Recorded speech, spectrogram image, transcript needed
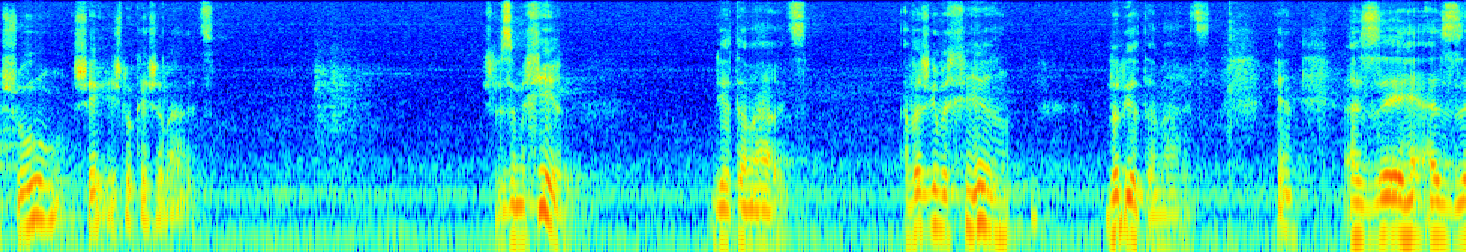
שהוא, שיש לו קשר לארץ. יש לזה מחיר, להיות עם הארץ. אבל יש גם מחיר לא להיות עם הארץ. כן? אז, אז,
